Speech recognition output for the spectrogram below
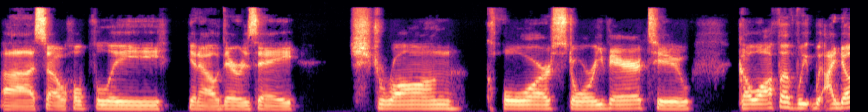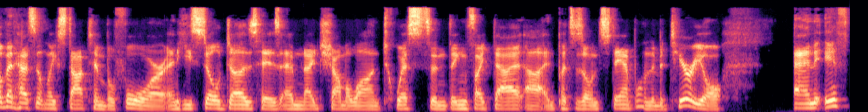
Uh, so hopefully, you know, there is a strong core story there to go off of. We, I know that hasn't like stopped him before, and he still does his M Night Shyamalan twists and things like that, uh, and puts his own stamp on the material. And if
